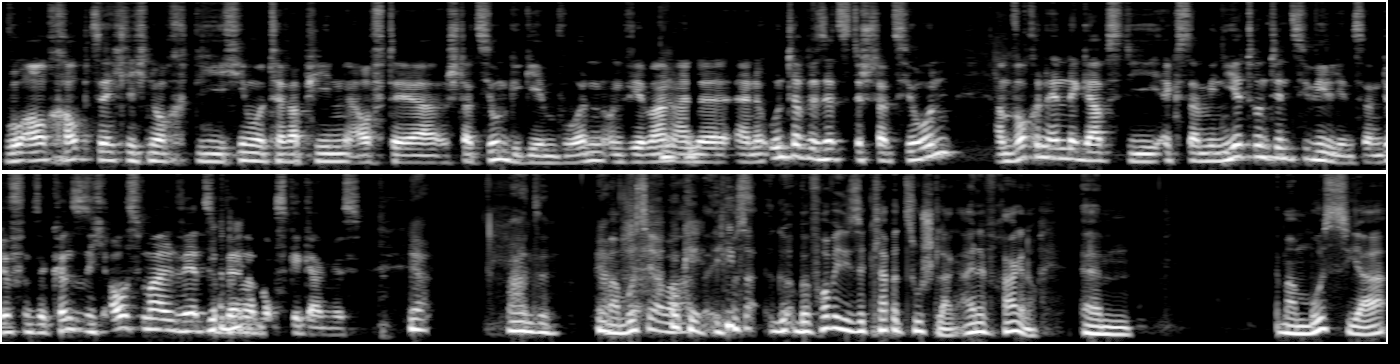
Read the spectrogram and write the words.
wo auch hauptsächlich noch die Chemotherapien auf der Station gegeben wurden. Und wir waren eine, eine unterbesetzte Station. Am Wochenende gab es die Examinierte und den Zivildienst. Dann dürfen Sie, können Sie sich ausmalen, wer zu Berner Box gegangen ist. Ja, Wahnsinn. Ja. Man muss ja aber, okay. ich muss, bevor wir diese Klappe zuschlagen, eine Frage noch. Ähm, man muss ja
